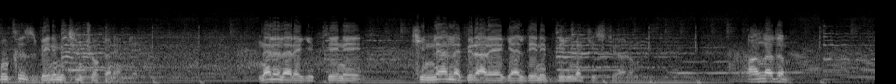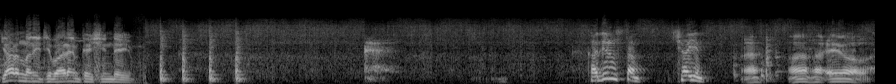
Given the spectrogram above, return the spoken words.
Bu kız benim için çok önemli. Nerelere gittiğini, kimlerle bir araya geldiğini bilmek istiyorum. Anladım. Yarından itibaren peşindeyim. Kadir ustam, çayın. Ha? Aha, eyvallah.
